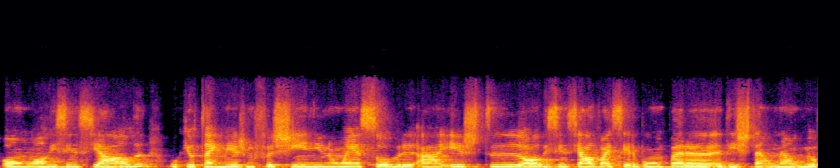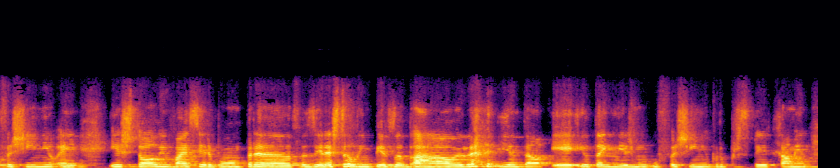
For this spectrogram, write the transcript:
ou um óleo essencial, o que eu tenho mesmo fascínio não é sobre, ah, este óleo essencial vai ser bom para a digestão. Não, o meu fascínio é este óleo vai ser bom para fazer esta limpeza da aura, e então é, eu tenho mesmo o fascínio por perceber realmente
